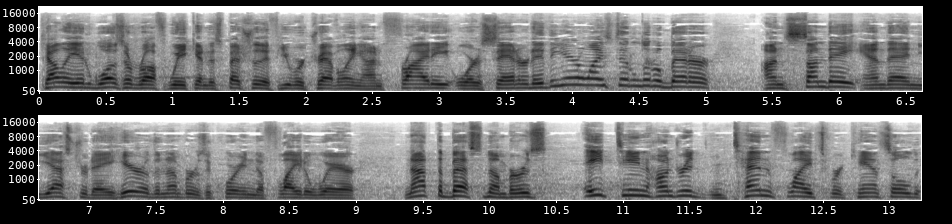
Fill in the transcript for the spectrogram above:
Kelly, it was a rough weekend, especially if you were traveling on Friday or Saturday. The airlines did a little better on Sunday and then yesterday. Here are the numbers according to FlightAware. Not the best numbers. 1,810 flights were canceled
